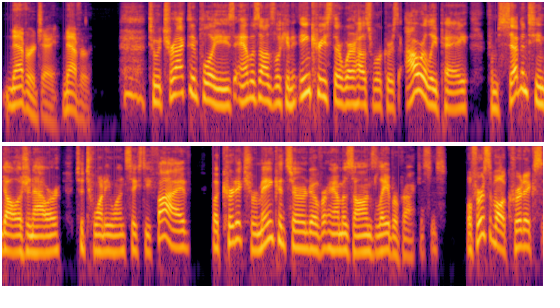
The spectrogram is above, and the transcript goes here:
Never, Jay. Never. To attract employees, Amazon's looking to increase their warehouse workers' hourly pay from $17 an hour to $21.65, but critics remain concerned over Amazon's labor practices. Well, first of all, critics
